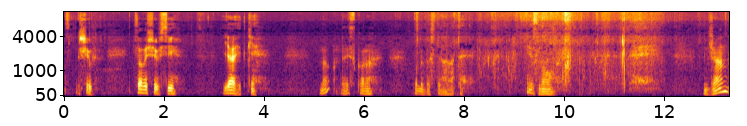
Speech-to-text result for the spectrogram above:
Залишив, залишив всі ягідки. Ну, десь скоро буде достигати. І знову. Джан.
